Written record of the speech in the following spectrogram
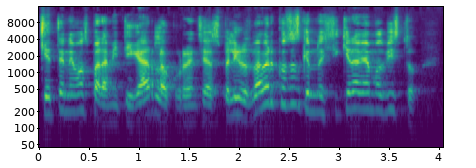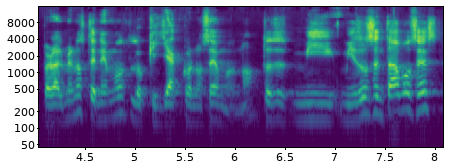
qué tenemos para mitigar la ocurrencia de esos peligros. Va a haber cosas que ni siquiera habíamos visto, pero al menos tenemos lo que ya conocemos, ¿no? Entonces, mi- mis dos centavos es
